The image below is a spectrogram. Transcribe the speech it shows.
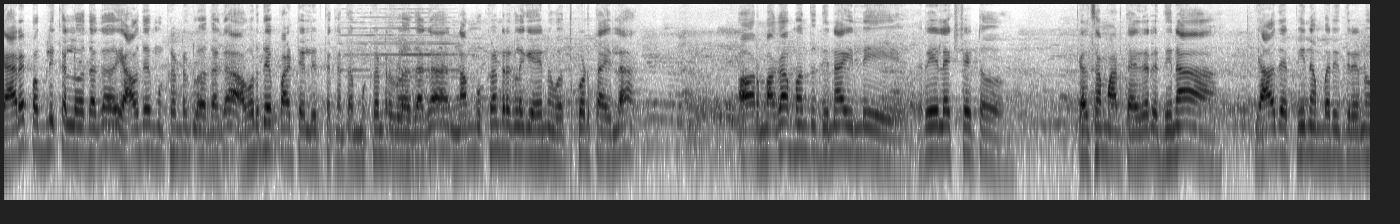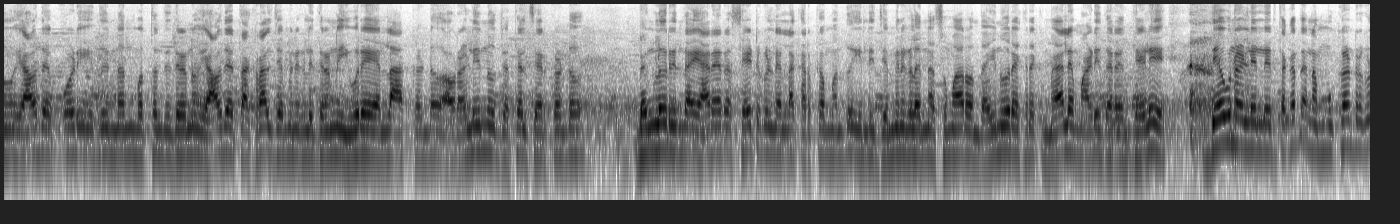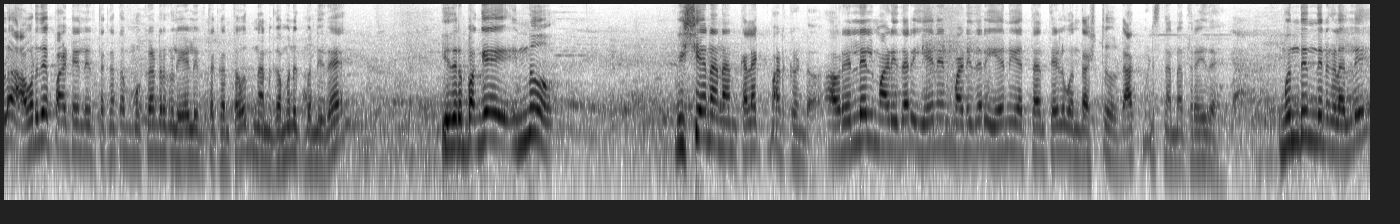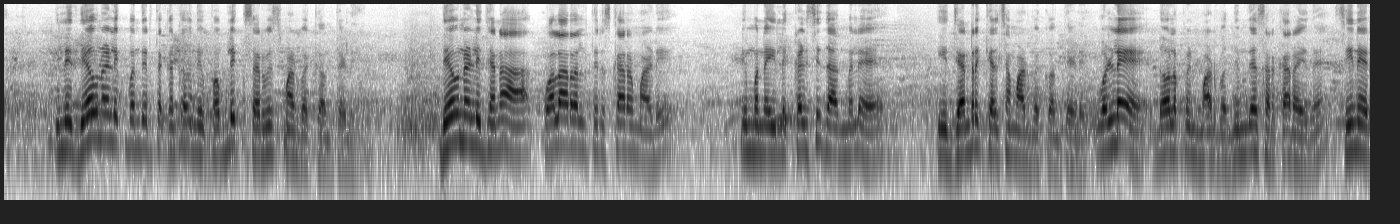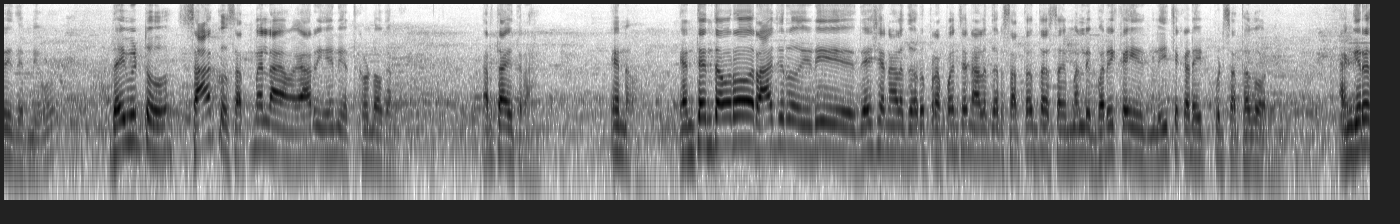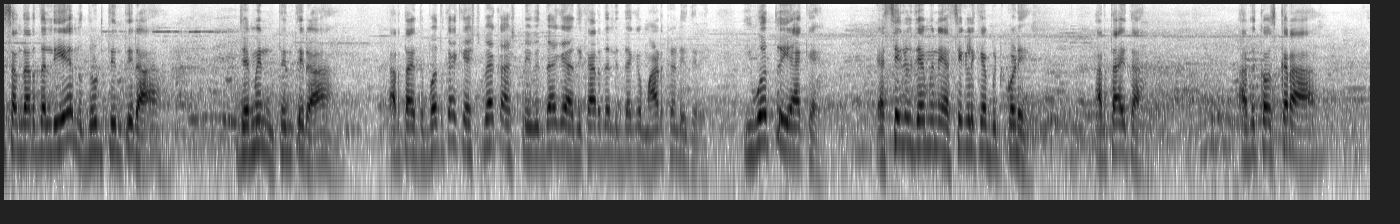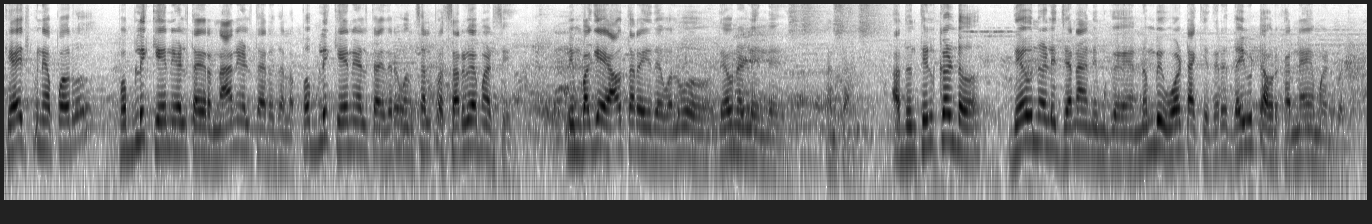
ಯಾರೇ ಪಬ್ಲಿಕಲ್ಲಿ ಹೋದಾಗ, ಯಾವುದೇ ಮುಖಂಡರುಗಳು ಹೋದಾಗ ಅವ್ರದ್ದೇ ಪಾರ್ಟಿಯಲ್ಲಿರ್ತಕ್ಕಂಥ ಮುಖಂಡರುಗಳು ಹೋದಾಗ, ನಮ್ಮ ಮುಖಂಡರುಗಳಿಗೆ ಏನು ಒತ್ತು ಕೊಡ್ತಾ ಇಲ್ಲ. ಅವ್ರ ಮಗ ಬಂದು ದಿನ ಇಲ್ಲಿ ರಿಯಲ್ ಎಸ್ಟೇಟು ಕೆಲಸ ಮಾಡ್ತಾಯಿದ್ದಾರೆ ದಿನ ಯಾವುದೇ ಪಿ ನಂಬರ್ ಇದ್ರೇನು, ಯಾವುದೇ ಕೋಡಿ ಇದು ಇನ್ನೊಂದು ಮತ್ತೊಂದು ಇದ್ರೇನು ಯಾವುದೇ ತಕರಾರು ಜಮೀನುಗಳಿದ್ರೇನು, ಇವರೇ ಎಲ್ಲ ಹಾಕ್ಕೊಂಡು ಅವ್ರ ಹಳ್ಳಿನೂ ಜೊತೇಲಿ ಸೇರಿಕೊಂಡು ಬೆಂಗಳೂರಿಂದ ಯಾರ್ಯಾರ ಸೇಟುಗಳನ್ನೆಲ್ಲ ಕರ್ಕೊಂಬಂದು ಇಲ್ಲಿ ಜಮೀನುಗಳನ್ನು ಸುಮಾರು ಒಂದು ಐನೂರು ಎಕರೆಗೆ ಮೇಲೆ ಮಾಡಿದ್ದಾರೆ ಅಂತೇಳಿ ದೇವನಹಳ್ಳಿಯಲ್ಲಿರ್ತಕ್ಕಂಥ ನಮ್ಮ ಮುಖಂಡರುಗಳು, ಅವ್ರದೇ ಪಾರ್ಟಿಯಲ್ಲಿರ್ತಕ್ಕಂಥ ಮುಖಂಡರುಗಳು ಹೇಳಿರ್ತಕ್ಕಂಥದ್ದು ನನ್ನ ಗಮನಕ್ಕೆ ಬಂದಿದೆ. ಇದ್ರ ಬಗ್ಗೆ ಇನ್ನೂ ವಿಷಯನ ನಾನು ಕಲೆಕ್ಟ್ ಮಾಡ್ಕೊಂಡು ಅವರೆಲ್ಲೆಲ್ಲಿ ಮಾಡಿದ್ದಾರೆ, ಏನೇನು ಮಾಡಿದ್ದಾರೆ, ಏನು ಎತ್ತ ಅಂತೇಳಿ ಒಂದಷ್ಟು ಡಾಕ್ಯುಮೆಂಟ್ಸ್ ನನ್ನ ಹತ್ರ ಇದೆ. ಮುಂದಿನ ದಿನಗಳಲ್ಲಿ ಇಲ್ಲಿ ದೇವನಹಳ್ಳಿಗೆ ಬಂದಿರತಕ್ಕಂಥದ್ದು ನೀವು ಪಬ್ಲಿಕ್ ಸರ್ವಿಸ್ ಮಾಡಬೇಕು ಅಂತೇಳಿ ದೇವನಹಳ್ಳಿ ಜನ ಕೋಲಾರಲ್ಲಿ ತಿರಸ್ಕಾರ ಮಾಡಿ ನಿಮ್ಮನ್ನು ಇಲ್ಲಿ ಕಳಿಸಿದಾದ್ಮೇಲೆ ಈ ಜನರಿಗೆ ಕೆಲಸ ಮಾಡಬೇಕು ಅಂತೇಳಿ. ಒಳ್ಳೆ ಡೆವಲಪ್ಮೆಂಟ್ ಮಾಡ್ಬೋದು. ನಿಮ್ಮದೇ ಸರ್ಕಾರ ಇದೆ. ಸೀನಿಯರ್ ಇದ್ದೀರಿ ನೀವು. ದಯವಿಟ್ಟು ಸಾಕು ಸತ್ತ ಮೇಲೆ ಯಾರು ಏನು ಎತ್ಕೊಂಡು ಹೋಗಲ್ಲ. ಅರ್ಥ ಆಯ್ತರ? ಏನು? ಎಂತೆಂಥವರು ರಾಜರು ಇಡೀ ದೇಶ ನಾಳದವರು, ಪ್ರಪಂಚ ನಾಳದವರು ಸತ್ತಂಥ ಟೈಮಲ್ಲಿ ಬರೀ ಕೈ ಈಚೆ ಕಡೆ ಇಟ್ಬಿಟ್ಟು ಸತ್ತೋಗೋರು. ಹಂಗಿರೋ ಸಂದರ್ಭದಲ್ಲಿ ಏನು? ದುಡ್ಡು ತಿಂತೀರಾ? ಜಮೀನು ತಿಂತೀರಾ? ಅರ್ಥ ಆಯ್ತು. ಬದುಕಕ್ಕೆ ಎಷ್ಟು ಬೇಕೋ ಅಷ್ಟು ನೀವು ಇದ್ದಾಗೆ ಅಧಿಕಾರದಲ್ಲಿ ಇದ್ದಾಗೆ ಮಾಡ್ಕೊಂಡಿದ್ದೀರಿ. ಇವತ್ತು ಯಾಕೆ? ಎಸ್ ಸಿಗಳ ಜಮೀನು ಎಸ್ ಸಿಗಳಿಗೆ ಬಿಟ್ಕೊಡಿ. ಅರ್ಥ ಆಯ್ತಾ? ಅದಕ್ಕೋಸ್ಕರ ಕೆ ಎಚ್ ಮುನಿಯಪ್ಪ ಅವರು ಪಬ್ಲಿಕ್ ಏನು ಹೇಳ್ತಾ ಇದ್ದಾರೆ, ನಾನು ಹೇಳ್ತಾ ಇರೋದಲ್ಲ, ಪಬ್ಲಿಕ್ ಏನು ಹೇಳ್ತಾ ಇದ್ದಾರೆ ಒಂದು ಸ್ವಲ್ಪ ಸರ್ವೆ ಮಾಡಿಸಿ. ನಿಮ್ಮ ಬಗ್ಗೆ ಯಾವ ಥರ ಇದೆ ಒಲವು ದೇವನಹಳ್ಳಿಯಲ್ಲಿ ಅಂತ. ಅದನ್ನು ತಿಳ್ಕೊಂಡು ದೇವನಹಳ್ಳಿ ಜನ ನಿಮಗೆ ನಂಬಿ ಓಟ್ ಹಾಕಿದ್ದಾರೆ, ದಯವಿಟ್ಟು ಅವ್ರಿಗೆ ಅನ್ಯಾಯ ಮಾಡಬೇಡಿ.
